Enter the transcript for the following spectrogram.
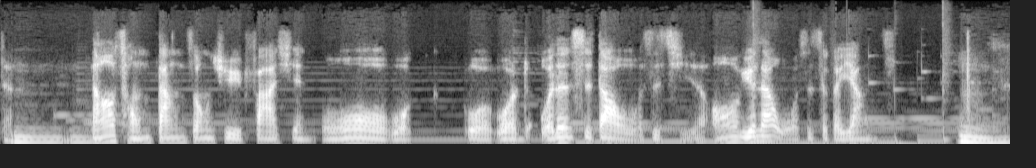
的。嗯嗯。然后从当中去发现，哦，我我我我认识到我自己了，哦，原来我是这个样子。嗯。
